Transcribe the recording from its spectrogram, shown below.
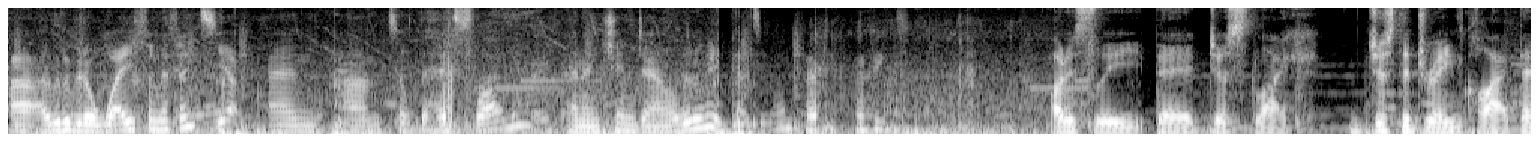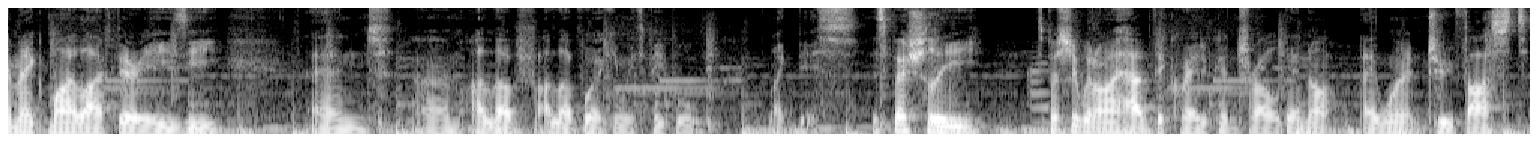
uh, a little bit away from the fence. Yep. And um, tilt the head slightly, and then chin down a little bit. That's it. Man. Perfect. Perfect. Honestly, they're just like, just the dream client. They make my life very easy, and um, I love, I love working with people like this, especially, especially when I have the creative control. They're not, they weren't too fussed.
